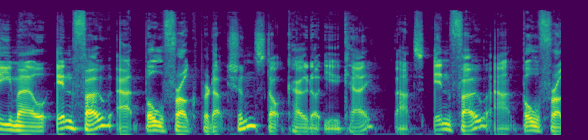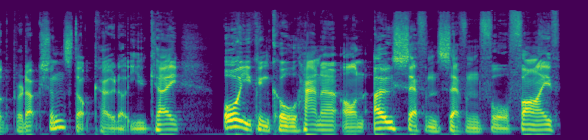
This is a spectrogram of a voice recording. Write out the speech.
Email info at bullfrogproductions.co.uk. That's info at bullfrogproductions.co.uk. Or you can call Hannah on 07745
